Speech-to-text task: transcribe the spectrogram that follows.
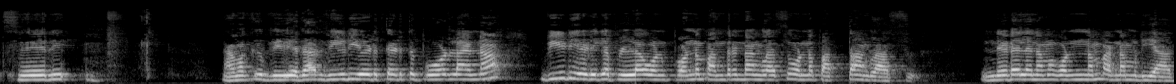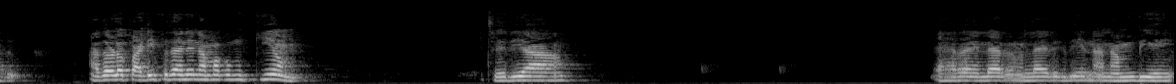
சரி. நமக்கு ஏதாவது வீடியோ எடுத்து எடுத்து போடலான்னா வீடியோ எடுக்க பிள்ளை ஒன் பொண்ணு பன்னிரெண்டாம் கிளாஸ் ஒன்று பத்தாம் கிளாஸ் இந்த இடையில நமக்கு ஒன்றும் பண்ண முடியாது. அதோட படிப்பு தானே நமக்கு முக்கியம். சரியா? வேற எல்லாரும் நல்லா இருக்குது நான் நம்பியேன்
